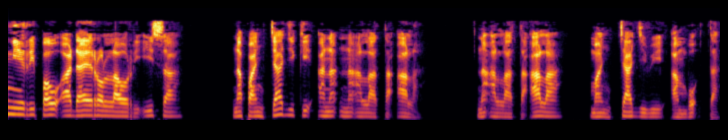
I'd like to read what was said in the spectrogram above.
ngiri pau adaero lauri Isa, napancaji ki anak na Allah Ta'ala. Na Allah Ta'ala mancajiwi ambokta.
